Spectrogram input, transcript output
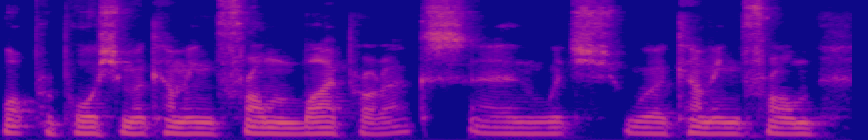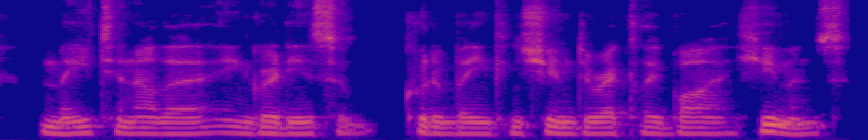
what proportion were coming from byproducts and which were coming from meat and other ingredients that could have been consumed directly by humans.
